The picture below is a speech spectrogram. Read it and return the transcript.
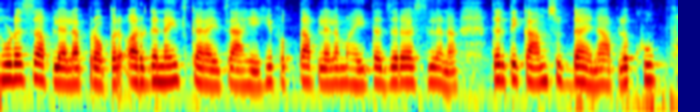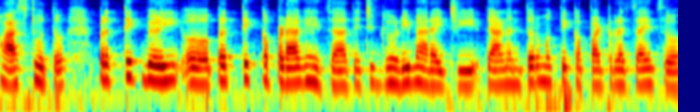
थोडंसं आपल्याला प्रॉपर ऑर्गनाईज करायचं आहे हे फक्त आपल्याला माहीत जर असलं ना तर ते कामसुद्धा आहे ना आपलं खूप फास्ट होतं. प्रत्येक वेळी प्रत्येक कपडा घ्यायचा त्याची घडी मारायची त्यानंतर मग ते कपाट रचायचं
